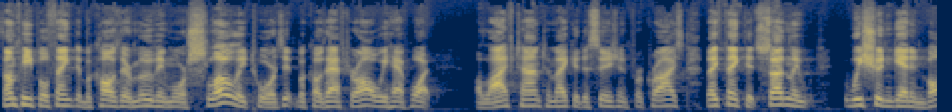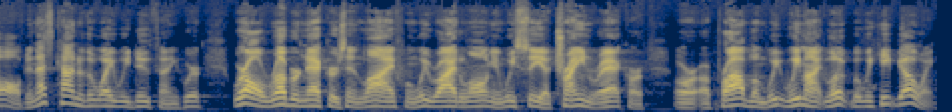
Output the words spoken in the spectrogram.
Some people think that because they're moving more slowly towards it, because after all, we have what? A lifetime to make a decision for Christ. They think that suddenly we shouldn't get involved. And that's kind of the way we do things. We're, we're all rubberneckers in life. When we ride along and we see a train wreck or, or a problem, we, we might look, but we keep going.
